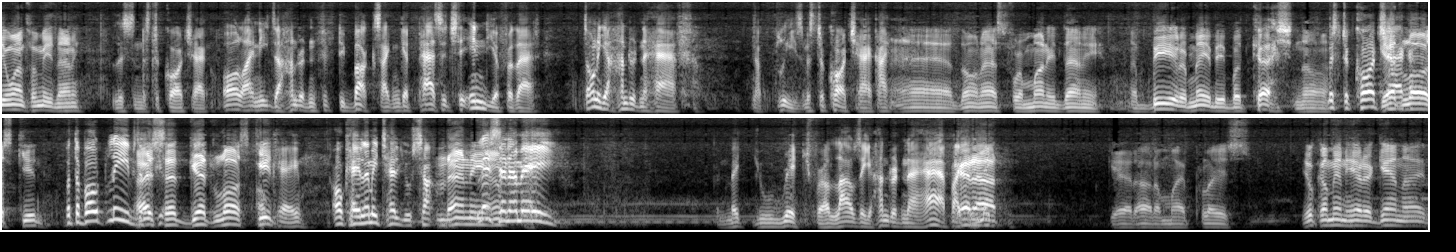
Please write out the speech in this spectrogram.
do you want from me, Danny? Listen, Mr. Korchak, all I need's a 150 bucks. I can get passage to India for that. It's only a hundred and a half. Now, please, Mr. Korchak, I... Ah, don't ask for money, Danny. A beer, maybe, but cash, no. Mr. Korchak... Get lost, kid. But the boat leaves. I said get lost, kid. Okay. Okay, let me tell you something. Danny, Listen I'm- to me. I can make you rich for a lousy hundred and a half. I Get can make- out. Get out of my place. You come in here again, I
